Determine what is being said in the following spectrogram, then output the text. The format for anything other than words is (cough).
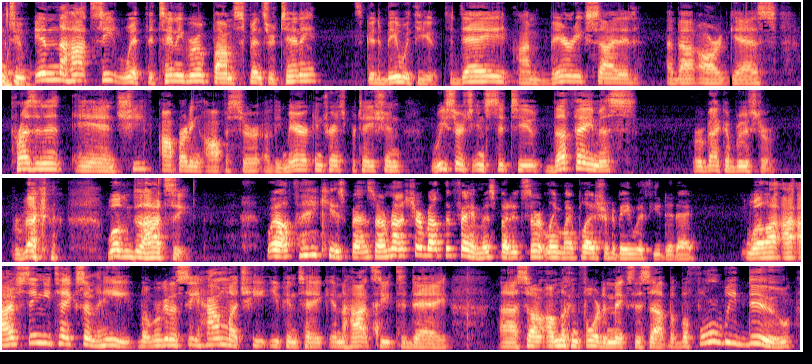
Welcome to In the Hot Seat with the Tenney Group. I'm Spencer Tenney. It's good to be with you. Today, I'm very excited about our guest, President and Chief Operating Officer of the American Transportation Research Institute, the famous Rebecca Brewster. Rebecca, (laughs) welcome to the Hot Seat. Well, thank you, Spencer. I'm not sure about the famous, but it's certainly my pleasure to be with you today. Well, I, have seen you take some heat, but we're going to see how much heat you can take in the hot seat today. Uh, so I'm looking forward to mix this up. But before we do,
